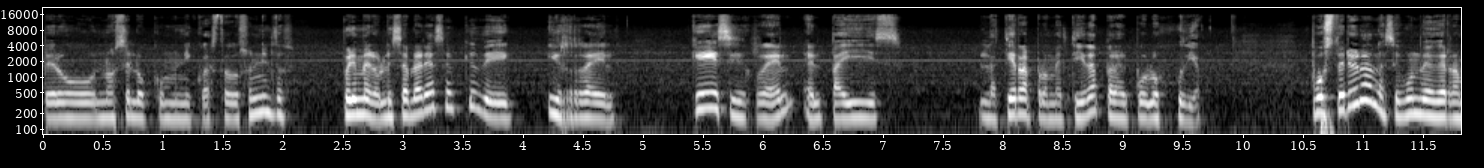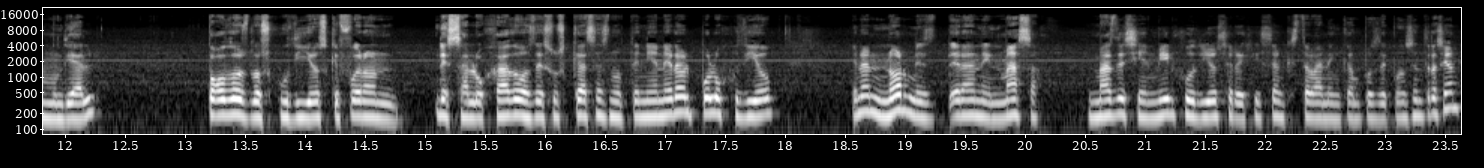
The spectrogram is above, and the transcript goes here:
pero no se lo comunicó a Estados Unidos. Primero, les hablaré acerca de Israel. ¿Qué es Israel? El país, la tierra prometida para el pueblo judío. Posterior a la Segunda Guerra Mundial, todos los judíos que fueron desalojados de sus casas no tenían, era el pueblo judío, eran enormes, eran en masa. Más de 100.000 judíos se registran que estaban en campos de concentración.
